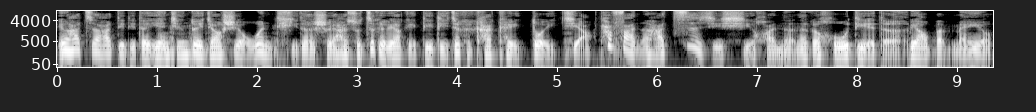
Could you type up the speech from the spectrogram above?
因为他知道他弟弟的眼睛对焦是有问题的，所以他说这个要给弟弟，这个他可以对焦。他反而他自己。喜欢的那个蝴蝶的标本没有。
